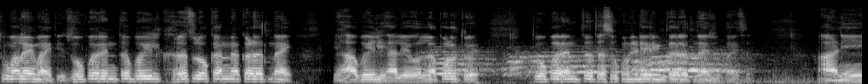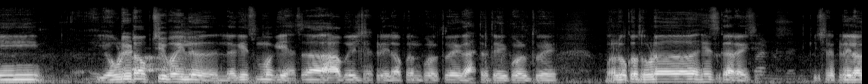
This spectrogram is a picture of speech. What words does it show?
तुम्हालाही माहिती आहे, जोपर्यंत बैल खरंच लोकांना कळत नाही की हा बैल ह्या लेवलला पळतोय तोपर्यंत तसं कोणी डेअरिंग करत नाही झुकायचं आणि एवढे टॉपची बैल लगेच मग ह्याचा हा बैल छकडेला पण पळतोय घाटातही पळतोय. मग लोक थोडं हेच करायचे की छकडेला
